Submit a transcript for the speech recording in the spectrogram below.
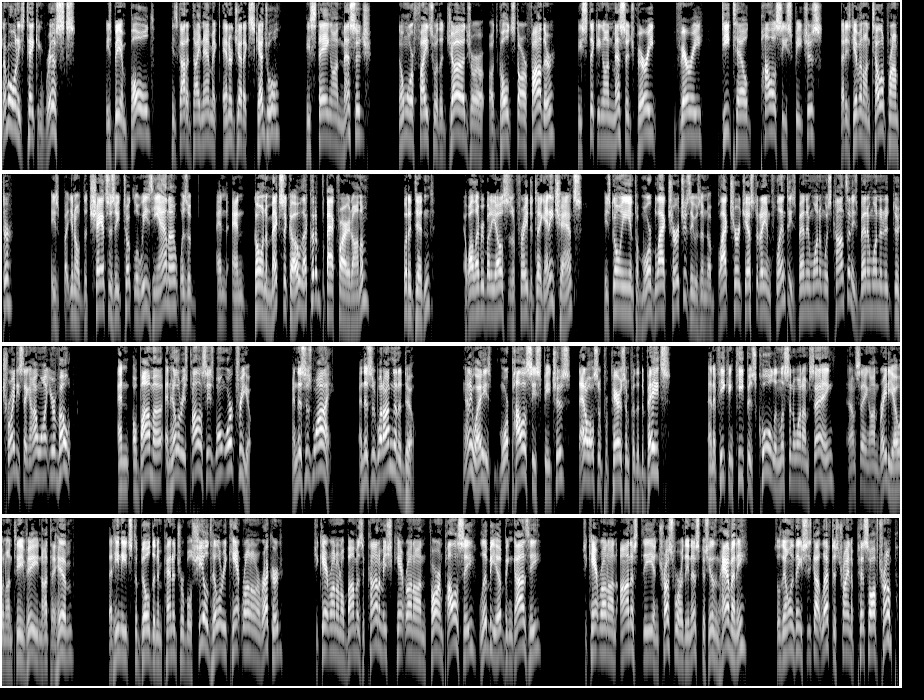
Number one, he's taking risks. He's being bold. He's got a dynamic, energetic schedule. He's staying on message. No more fights with a judge or a gold star father. He's sticking on message. Very, very detailed policy speeches that he's given on teleprompter. He's, but you know, the chances he took Louisiana was a and and going to Mexico. That could have backfired on him, but it didn't. And while everybody else is afraid to take any chance, he's going into more black churches. He was in a black church yesterday in Flint. He's been in one in Wisconsin. He's been in one in Detroit. He's saying, "I want your vote." And Obama and Hillary's policies won't work for you. And this is why. And this is what I'm going to do. Anyway, he's more policy speeches. That also prepares him for the debates. And if he can keep his cool and listen to what I'm saying, and I'm saying on radio and on TV, not to him, that he needs to build an impenetrable shield. Hillary can't run on a record. She can't run on Obama's economy. She can't run on foreign policy, Libya, Benghazi. She can't run on honesty and trustworthiness because she doesn't have any. So the only thing she's got left is trying to piss off Trump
